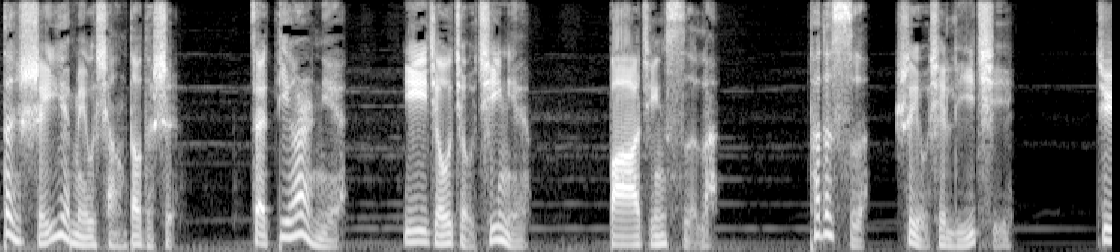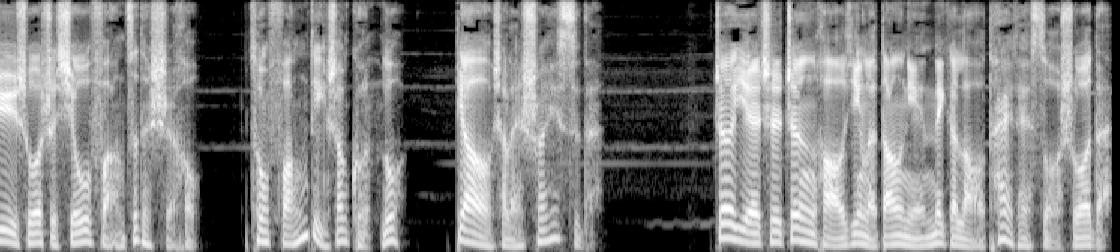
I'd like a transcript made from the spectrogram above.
但谁也没有想到的是，在第二年，一九九七年，巴金死了。他的死是有些离奇。据说，是修房子的时候从房顶上滚落，掉下来摔死的。这也是正好应了当年那个老太太所说的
